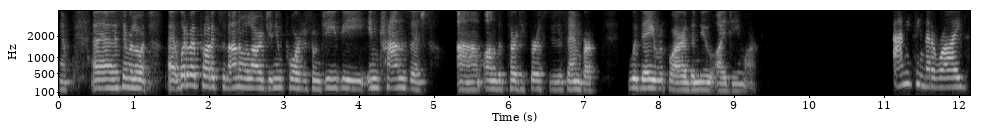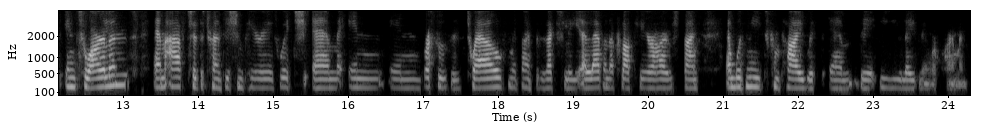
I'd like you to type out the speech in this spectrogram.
yeah. And a similar one. Uh, what about products of animal origin imported from GB in transit um, on the 31st of December? Would they require the new ID mark? Anything that arrives into Ireland um, after the transition period, which um, in in Brussels is 12 midnight, but it's actually 11 o'clock here Irish time, and would need to comply with um, the EU labelling requirements.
